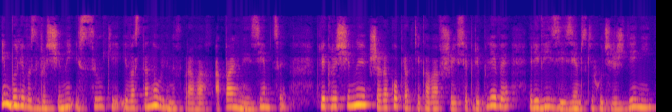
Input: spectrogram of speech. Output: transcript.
Им были возвращены и ссылки и восстановлены в правах опальные земцы, прекращены широко практиковавшиеся при плеве ревизии земских учреждений,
